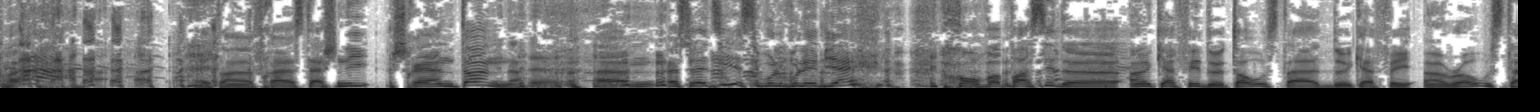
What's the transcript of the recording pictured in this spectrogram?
Ouais. Être un frère Stachny, je serais Anton. Euh, cela dit, si vous le voulez bien, on va passer de un café, deux toasts à deux cafés, un roast.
